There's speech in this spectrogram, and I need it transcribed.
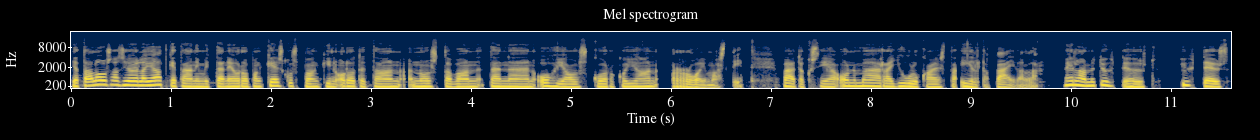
Ja talousasioilla jatketaan, nimittäin Euroopan keskuspankin odotetaan nostavan tänään ohjauskorkojaan roimasti. Päätöksiä on määrä julkaista iltapäivällä. Meillä on nyt yhteys yhteys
